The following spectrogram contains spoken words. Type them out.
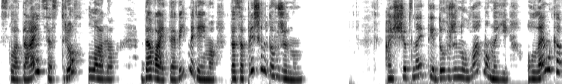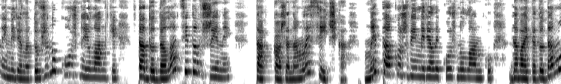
складається з трьох ланок. Давайте виміряємо та запишемо довжину. А щоб знайти довжину ламаної, Оленка виміряла довжину кожної ланки та додала ці довжини. Так каже нам лисичка. Ми також виміряли кожну ланку. Давайте додамо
